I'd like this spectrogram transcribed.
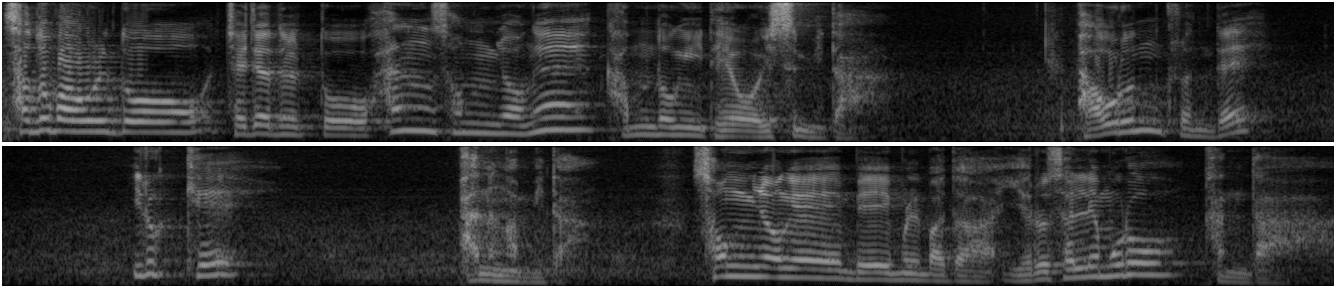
사도 바울도 제자들도 한 성령의 감동이 되어 있습니다. 바울은 그런데 이렇게 반응합니다. 성령의 매임을 받아 예루살렘으로 간다.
